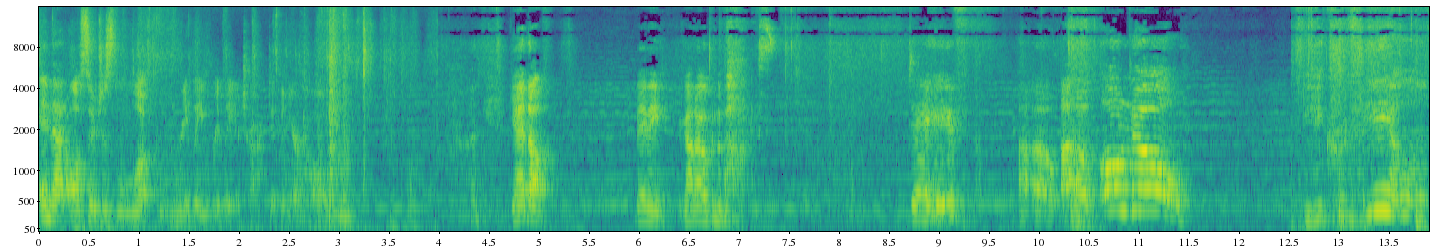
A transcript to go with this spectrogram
and that also just look really, really attractive in your home. Gandalf, baby, you gotta open the box. Dave, uh-oh, uh-oh, oh! Big reveal.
